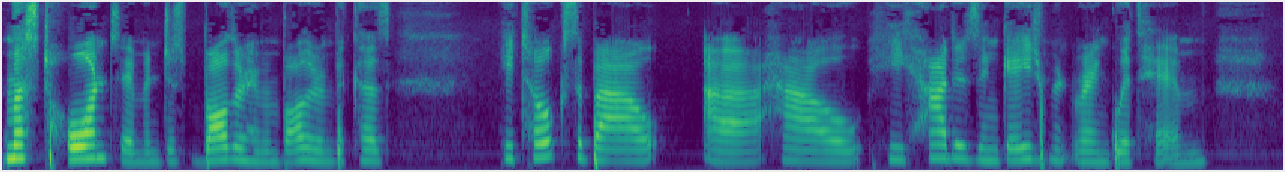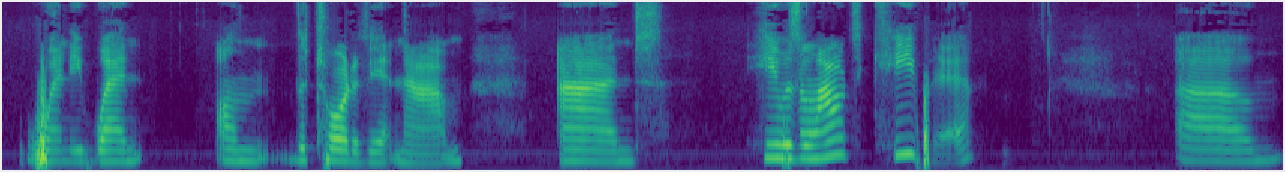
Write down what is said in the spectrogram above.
must haunt him and just bother him and bother him because he talks about uh, how he had his engagement ring with him when he went on the tour to Vietnam, and he was allowed to keep it. Um,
